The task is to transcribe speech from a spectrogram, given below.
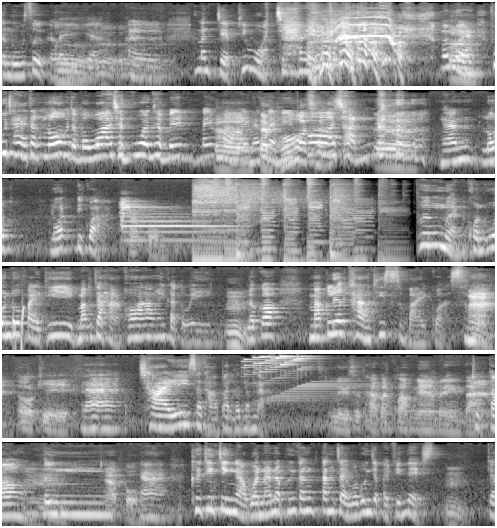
จะรู้สึกอะไรอย่างเงี้ยเออเออเอเอออมันเจ็บที่หัวใจ มันเหมือนผู้ชายทั้งโลกจะมาว่าฉันอ้วนฉันไม่ไม่มายนะเออแต่นี่แต่พ่พ่ออฉัฉันนเอองั้นลดลดดีกว่าครับผมพึ่งเหมือนคนอ้วนทั่วไปที่มักจะหาข้ออ้างให้กับตัวเองอืมแล้วก็มักเลือกทางที่สบายกว่าเสมอะอโอเคนะคะใช้สถาบันลดน้ำหนัก หรือสถาบันความงามอะไรต่างๆถูกต้องมตึงครับผมอ่าคือจริงๆอะวันนั้นอะเพิ่งตั้งตั้งใจว่าเพิ่งจะไปฟิตเนสอืมจะ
